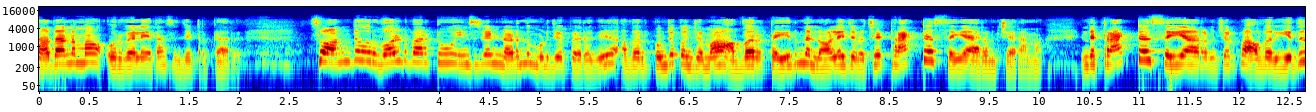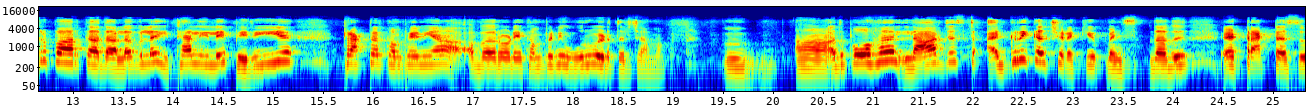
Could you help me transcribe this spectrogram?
சாதாரணமாக ஒரு வேலையை தான் செஞ்சிட்ருக்காரு. ஸோ அந்த ஒரு வேர்ல்டு வார் டூ இன்சிடென்ட் நடந்து முடிஞ்ச பிறகு அவர் கொஞ்சம் கொஞ்சமாக அவர்கிட்ட இருந்த நாலேஜை வச்சு டிராக்டர்ஸ் செய்ய ஆரம்பிச்சாராமா. இந்த டிராக்டர்ஸ் செய்ய ஆரம்பிச்சப்போ அவர் எதிர்பார்க்காத அளவில் இட்டாலியிலே பெரிய டிராக்டர் கம்பெனியாக அவருடைய கம்பெனி உருவெடுத்துருச்சாமா. அது போக லார்ஜஸ்ட் அக்ரிகல்ச்சர் எக்யூப்மெண்ட்ஸ் அதாவது டிராக்டர்ஸு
